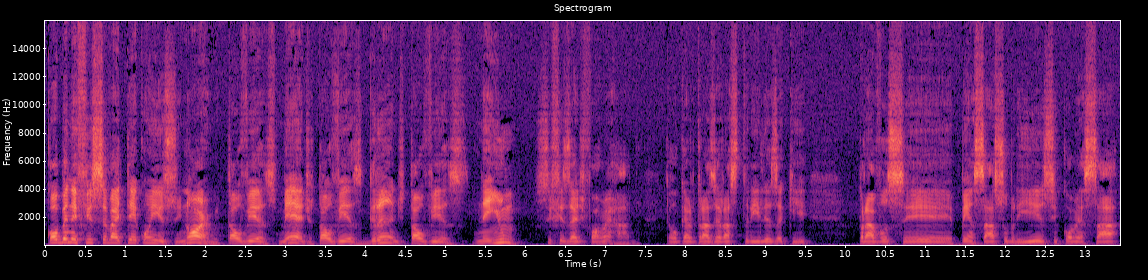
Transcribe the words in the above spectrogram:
Qual benefício você vai ter com isso? Enorme? Talvez. Médio? Talvez. Grande? Talvez. Nenhum, se fizer de forma errada. Então eu quero trazer as trilhas aqui para você pensar sobre isso e começar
